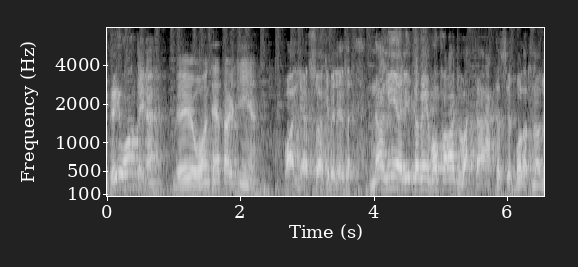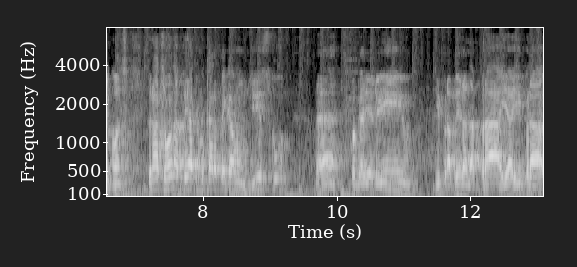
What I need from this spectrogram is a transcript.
Veio ontem, né? Veio ontem à tardinha. Olha só que beleza. Na linha ali também vamos falar de batata, cebola, afinal de contas. Final de semana perto pro cara pegar um disco, né? Fogareirinho, ir pra beira da praia, ir pra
